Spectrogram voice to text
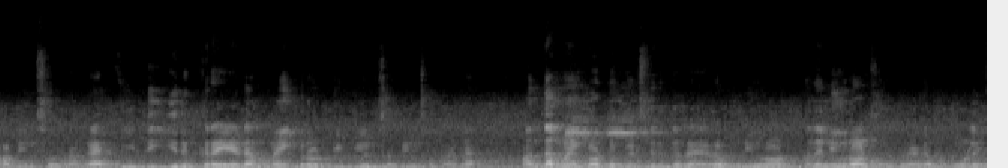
அப்படின்னு சொல்கிறாங்க இது இருக்கிற இடம் மைக்ரோ டிபியூல்ஸ் அப்படின்னு சொல்கிறாங்க அந்த மைக்ரோ டிபியூல்ஸ் இருக்கிற இடம் நியூரான் அந்த நியூரான்ஸ் இருக்கிற இடம் மூளை.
